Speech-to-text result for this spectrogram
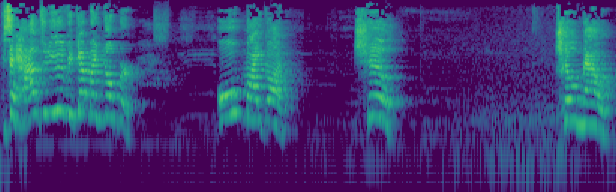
He said, how did you even get my number? Oh my God. Chill. Chill now.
